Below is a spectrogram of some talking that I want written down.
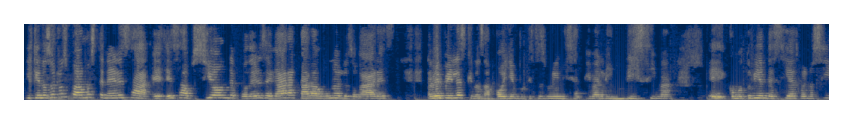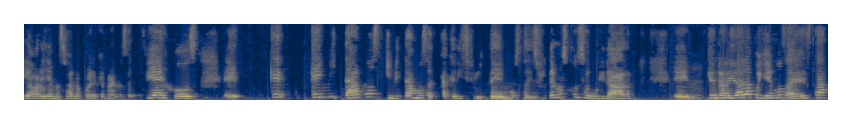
y que nosotros podamos tener esa, e- esa opción de poder llegar a cada uno de los hogares. También pedirles que nos apoyen porque esta es una iniciativa lindísima. Eh, como tú bien decías, bueno, sí, ahora ya no se van a poder quemar los años viejos. Eh, ¿qué, qué invitamos? Invitamos a, a que disfrutemos, a disfrutemos con seguridad, eh, que en realidad apoyemos a, esta,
